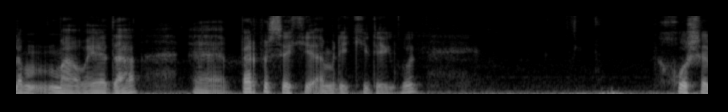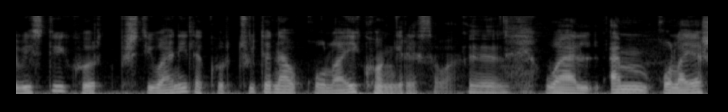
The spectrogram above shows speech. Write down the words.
لەم ماوەیەدا بەرپرسێکی ئەمریکی دەیگوت خۆشەویستی کورد پشتیوانی لە کورد چووتە ناو قوڵایی کۆنگرێسەوە و ئەم قوڵایەش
